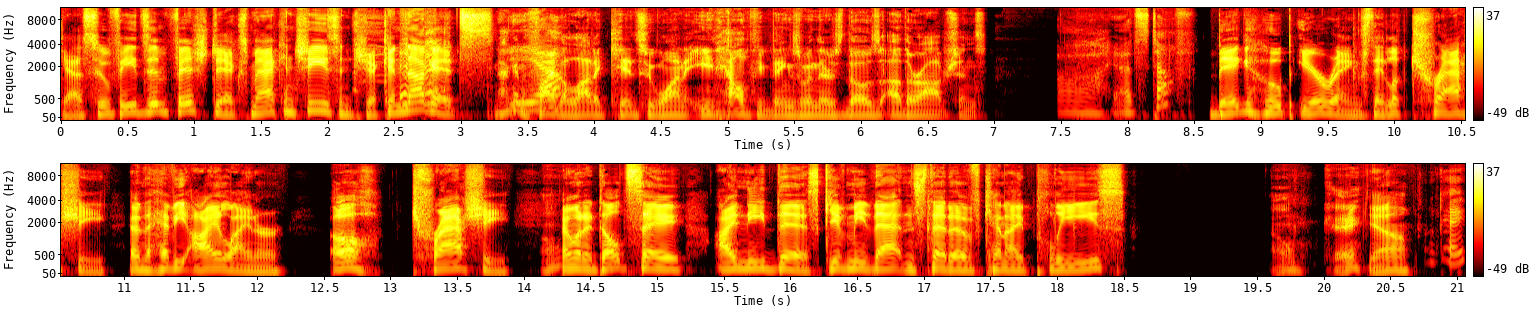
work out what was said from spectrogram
guess who feeds him fish sticks, mac and cheese, and chicken nuggets? Not going to Yeah. find a lot of kids who want to eat healthy things when there's those other options. Oh, yeah, it's tough. Big hoop earrings. They look trashy. And the heavy eyeliner. Oh, trashy. And when adults say, I need this, give me that instead of, can I please? Oh, okay. Yeah. Okay.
